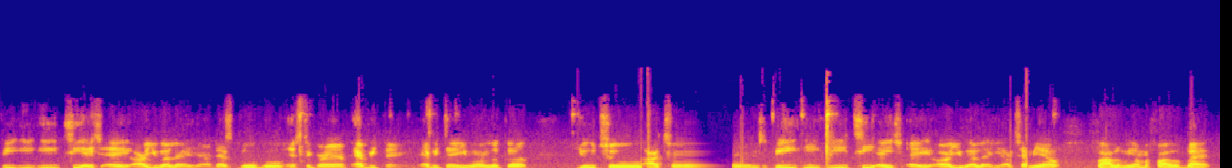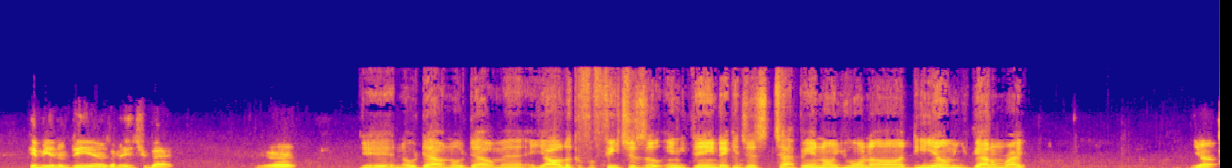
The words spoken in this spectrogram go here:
V E E T H A R U L A. That's Google, Instagram, everything. Everything you want to look up, YouTube, iTunes B E E T H A R U L A. Y'all check me out. Follow me. I'm going to follow back. hit me in them DMs. I'm gonna hit you back. Yeah. Yeah, no doubt, no doubt, man. And y'all looking for features or anything, they can just tap in on you on the uh, DM and you got them, right? Yep.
